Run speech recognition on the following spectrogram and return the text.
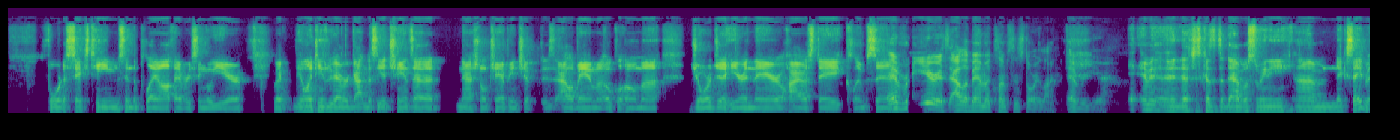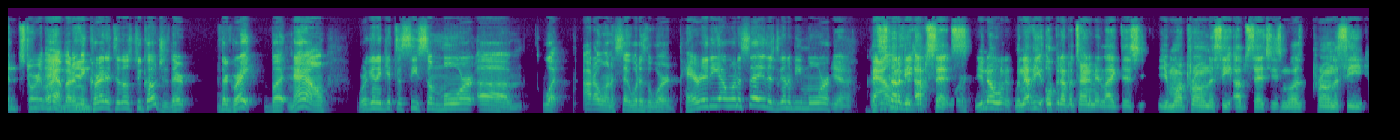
four to six teams in the playoff every single year. Like the only teams we've ever gotten to see a chance at national championship is Alabama, Oklahoma, Georgia here and there, Ohio State, Clemson. Every year it's Alabama Clemson storyline. Every year. I mean, and that's just because it's a Dabo Swinney, um, Nick Saban storyline. Yeah, but I mean, and, credit to those two coaches. They're they're great. But now we're gonna get to see some more. Um, what I don't want to say what is the word parody. I want to say there's going to be more. Yeah, it's going to be upsets. More... You know, whenever you open up a tournament like this, you're more prone to see upsets. You're more prone to see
